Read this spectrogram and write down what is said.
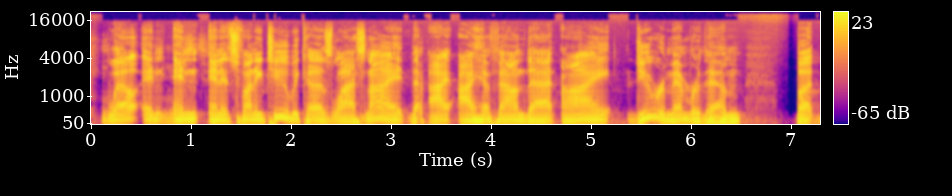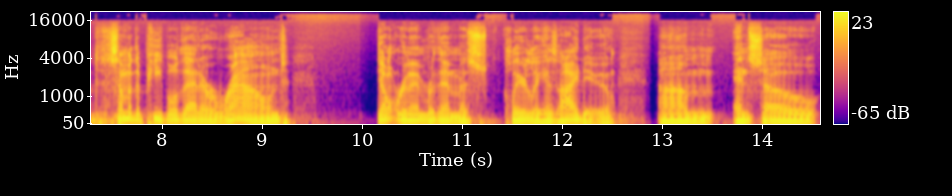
Well, and and and it's funny too because last night that I I have found that I do remember them, but some of the people that are around don't remember them as clearly as I do. Um, and so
